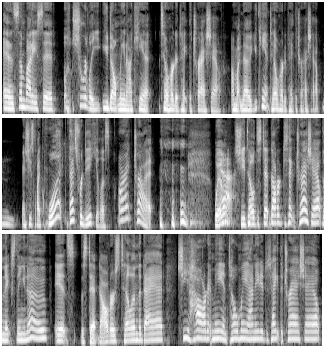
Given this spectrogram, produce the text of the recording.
And somebody said, "Oh, Surely you don't mean I can't tell her to take the trash out. I'm like, No, you can't tell her to take the trash out. Mm. And she's like, What? That's ridiculous. All right, try it. well, Yeah. she told the stepdaughter to take the trash out. The next thing you know, it's the stepdaughter's telling the dad, She hollered at me and told me I needed to take the trash out.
